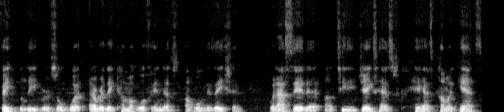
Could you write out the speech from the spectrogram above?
faith believers, or whatever they come up with in this uh, organization. When I said that uh, T.D. Jakes has he has come against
